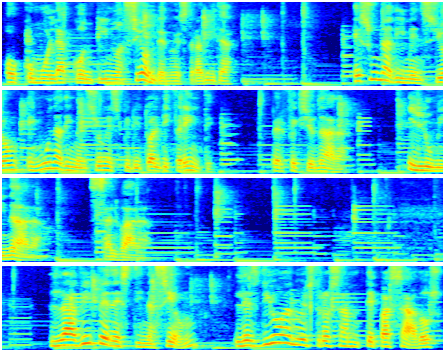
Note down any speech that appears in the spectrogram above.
o como la continuación de nuestra vida. Es una dimensión en una dimensión espiritual diferente, perfeccionada, iluminada, salvada. La bipedestinación les dio a nuestros antepasados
